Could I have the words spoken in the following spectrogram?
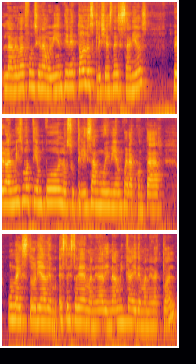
la, verdad funciona muy bien, tiene todos los clichés necesarios, pero al mismo tiempo los utiliza muy bien para contar una historia de esta historia de manera dinámica y de manera actual.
